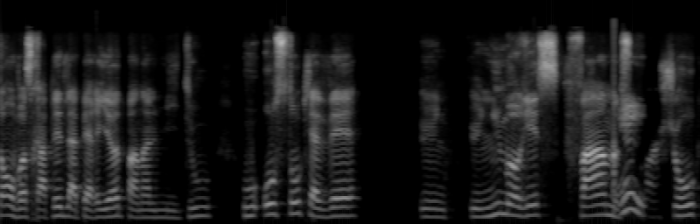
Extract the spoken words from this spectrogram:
on va se rappeler de la période pendant le MeToo où aussitôt qu'il y avait une, humoriste femme sur un show,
